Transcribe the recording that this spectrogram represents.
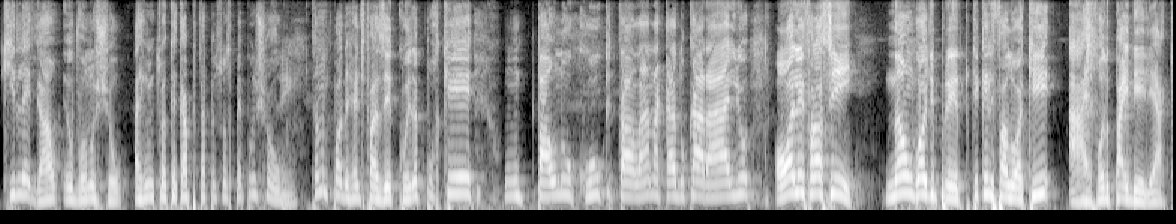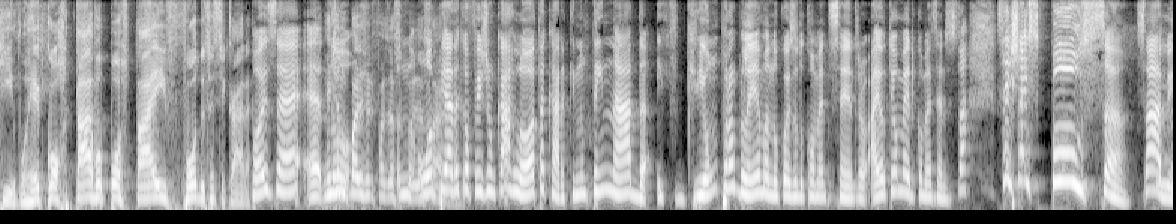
que legal, eu vou no show. A gente só quer captar pessoas pra ir pro show. Sim. Você não pode deixar de fazer coisa porque um pau no cu que tá lá na casa do caralho olha e fala assim: não gosto de preto. O que, que ele falou aqui? Ah, foi do pai dele, é aqui. Vou recortar, vou postar e foda-se esse cara. Pois é. é A gente no- não pode deixar de fazer as no- coisas, Uma sabe? piada que eu fiz de um Carlota, cara, que não tem nada. E criou um problema no coisa do Comedy Central. Aí eu tenho medo do Comedy Central. Você está expulsa, sabe?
